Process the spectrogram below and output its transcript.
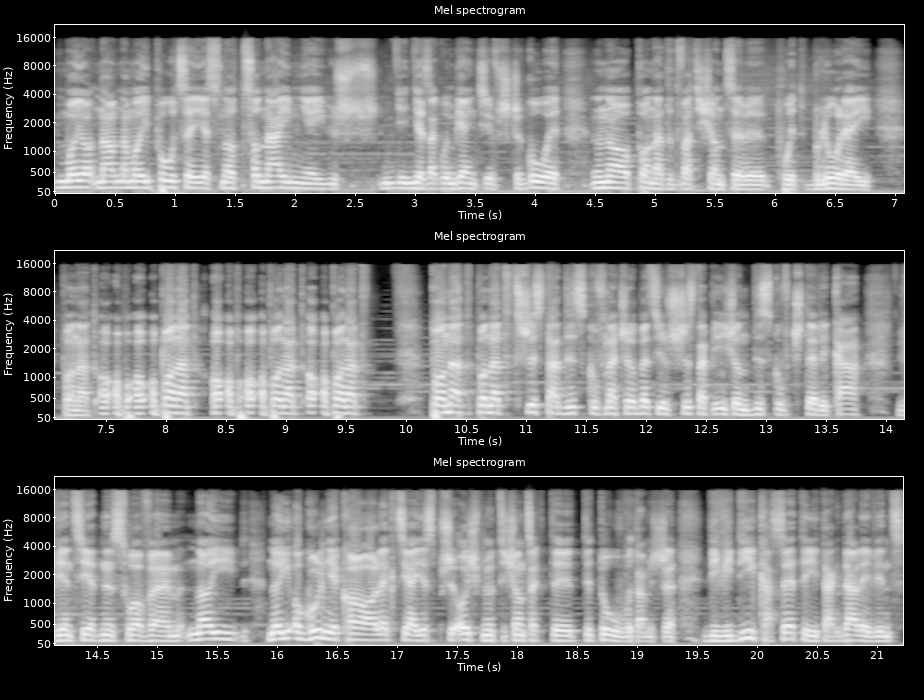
mojo, na, na mojej półce jest no co najmniej, już nie, nie zagłębiając się w szczegóły, no ponad 2000 płyt Blu-ray, ponad, o, o, o, ponad, o, o, o, ponad, o, o, ponad Ponad, ponad 300 dysków, znaczy obecnie już 350 dysków 4K, więc jednym słowem, no i, no i ogólnie kolekcja jest przy 8 tysiącach ty, tytułów, bo tam jeszcze DVD, kasety i tak dalej, więc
